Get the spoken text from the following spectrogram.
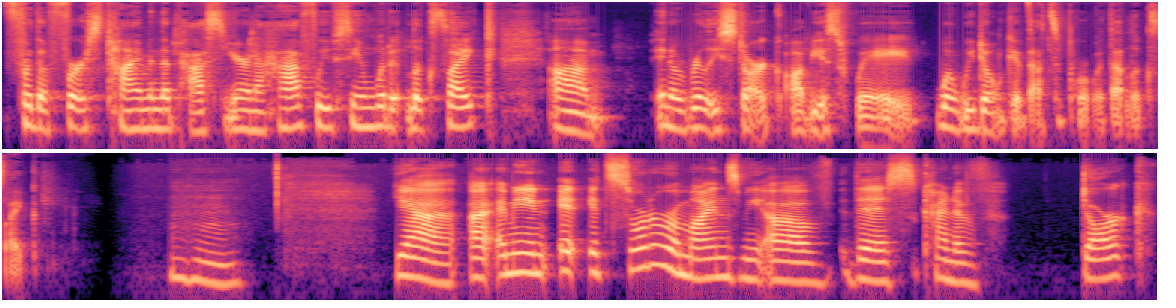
for the first time in the past year and a half, we've seen what it looks like um, in a really stark, obvious way when we don't give that support, what that looks like. Mm-hmm. Yeah. I, I mean, it, it sort of reminds me of this kind of dark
